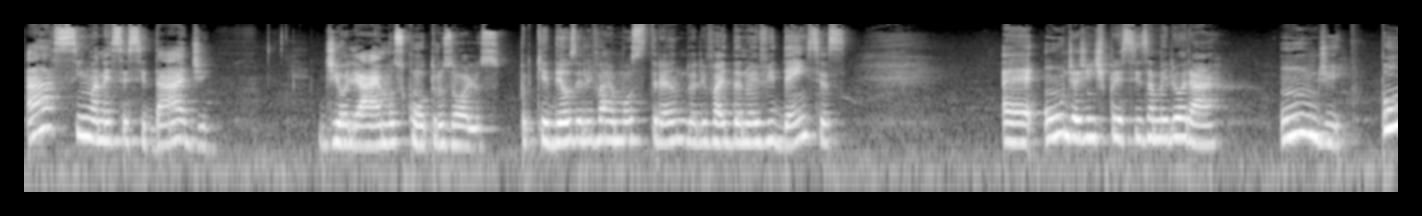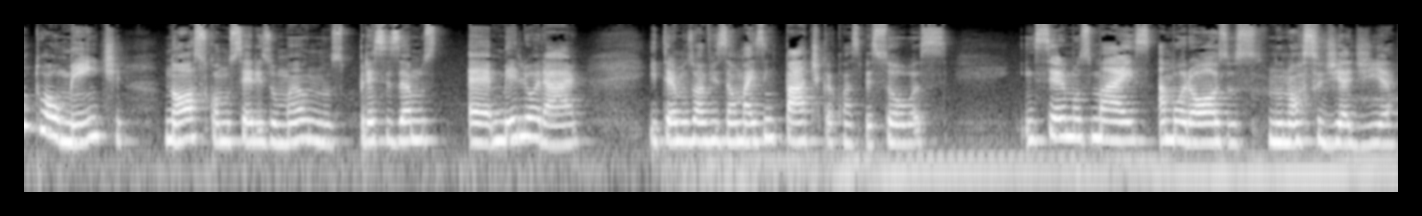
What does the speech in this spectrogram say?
há sim uma necessidade de olharmos com outros olhos, porque Deus ele vai mostrando, ele vai dando evidências é, onde a gente precisa melhorar, onde pontualmente nós, como seres humanos, precisamos é, melhorar e termos uma visão mais empática com as pessoas, em sermos mais amorosos no nosso dia a dia.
